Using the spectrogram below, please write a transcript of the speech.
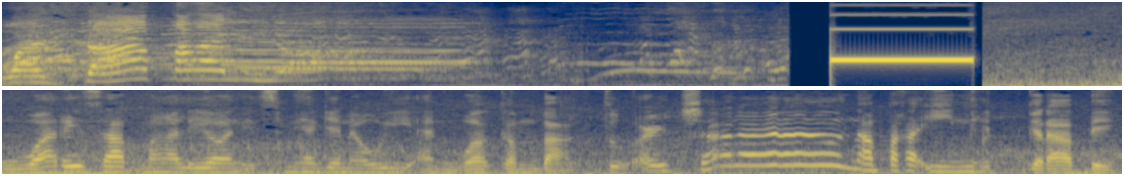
What's up mga Leo? What is up mga Leon? It's me again, Awi, and welcome back to our channel. Napakainit, grabe.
